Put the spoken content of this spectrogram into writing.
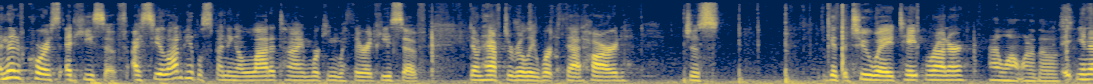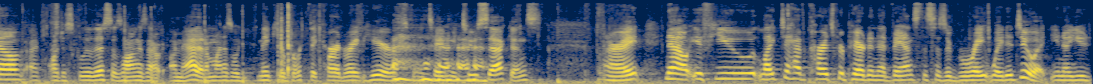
And then, of course, adhesive. I see a lot of people spending a lot of time working with their adhesive. Don't have to really work that hard. Just get the two-way tape runner. I want one of those. You know, I- I'll just glue this as long as I- I'm at it. I might as well make your birthday card right here. It's going to take me two seconds. All right. Now, if you like to have cards prepared in advance, this is a great way to do it. You know, you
